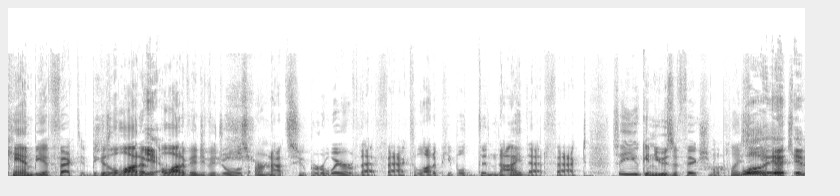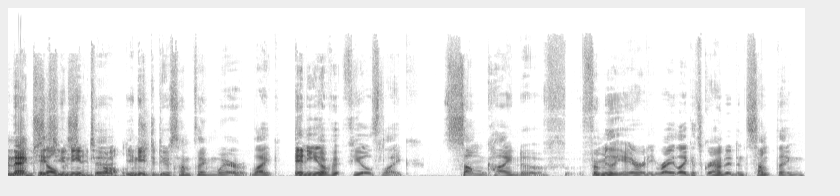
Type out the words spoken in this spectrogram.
can be effective because a lot of Yeah. a lot of individuals are not super aware of that fact. A lot of people deny that fact. So you can use a fictional place. well in, i- X-Men in that case you need to problems. you need to do something where like any of it feels like some kind of familiarity right like it's grounded in something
